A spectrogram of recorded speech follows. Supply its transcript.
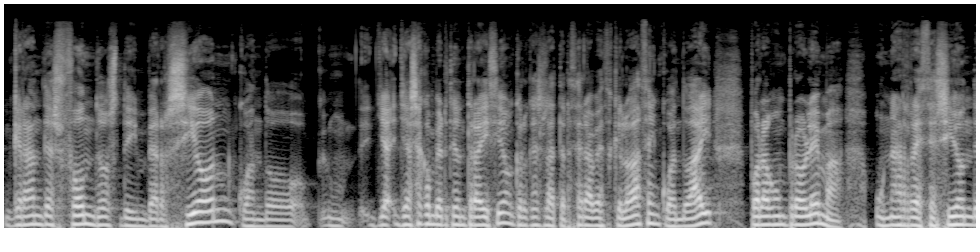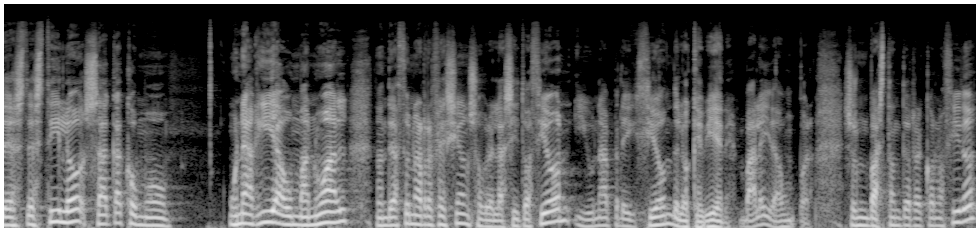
grandes fondos de inversión, cuando ya, ya, se ha convertido en tradición, creo que es la tercera vez que lo hacen, cuando hay por algún problema una recesión de este estilo, saca como una guía o un manual donde hace una reflexión sobre la situación y una predicción de lo que viene, ¿vale? Y da un, bueno, son bastante reconocidos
